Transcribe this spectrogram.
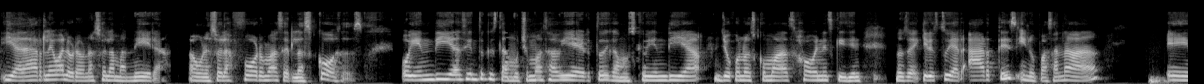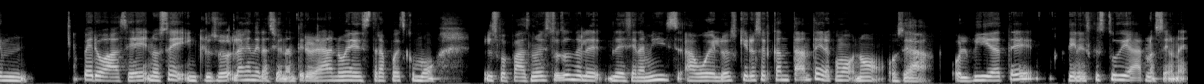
y a darle valor a una sola manera, a una sola forma de hacer las cosas. Hoy en día siento que está mucho más abierto, digamos que hoy en día yo conozco más jóvenes que dicen, no sé, quiero estudiar artes y no pasa nada. Eh, pero hace, no sé, incluso la generación anterior a la nuestra, pues como los papás nuestros donde le, decían a mis abuelos, quiero ser cantante, era como, no, o sea, olvídate, tienes que estudiar, no sé, una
